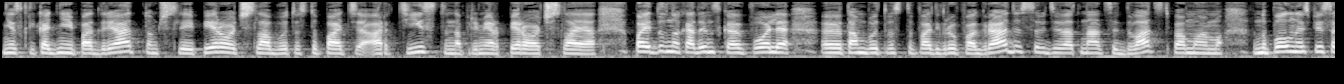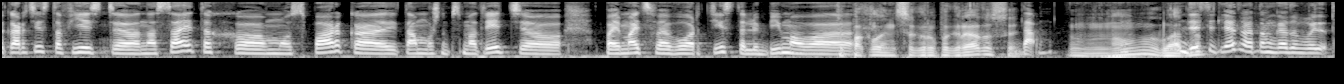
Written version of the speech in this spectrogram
несколько дней подряд, в том числе и 1 числа, будут выступать артисты. Например, 1 числа я пойду в Находынское поле, э, там будет выступать группа «Градусов» 19-20, по-моему. Но полный список артистов есть на сайтах Моспарка, и там можно посмотреть, поймать своего артиста, любимого. Ты поклонница группы «Градусы»? Да. Ну, ладно. 10 лет в этом году будет.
